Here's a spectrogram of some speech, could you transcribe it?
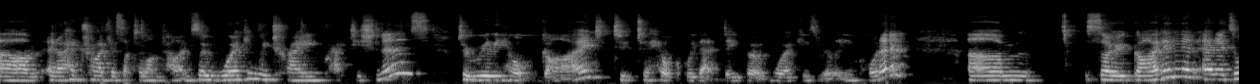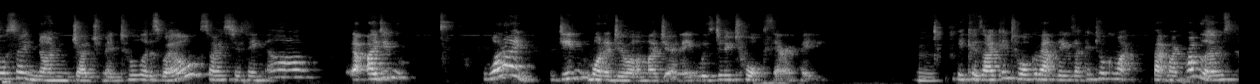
Um, and I had tried for such a long time. So, working with trained practitioners to really help guide, to, to help with that deeper work is really important. Um, so, guided, and, and it's also non judgmental as well. So, I used to think, oh, I didn't, what I didn't want to do on my journey was do talk therapy. Mm. Because I can talk about things, I can talk about, about my problems.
